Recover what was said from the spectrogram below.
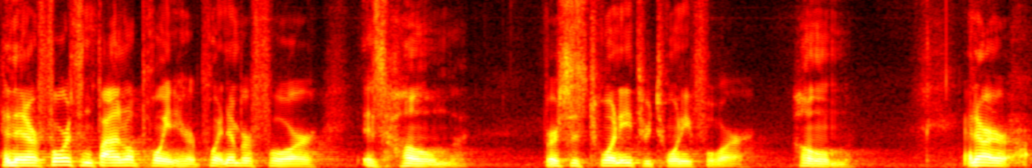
And then our fourth and final point here, point number four, is home. Verses 20 through 24. Home. And our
